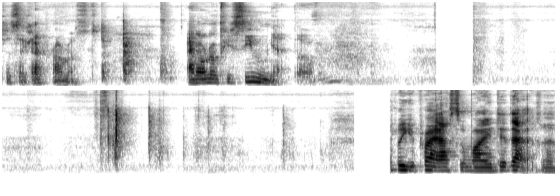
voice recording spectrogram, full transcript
Just like I promised. I don't know if you've seen them yet, though. But you're probably asking why I did that. uh,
